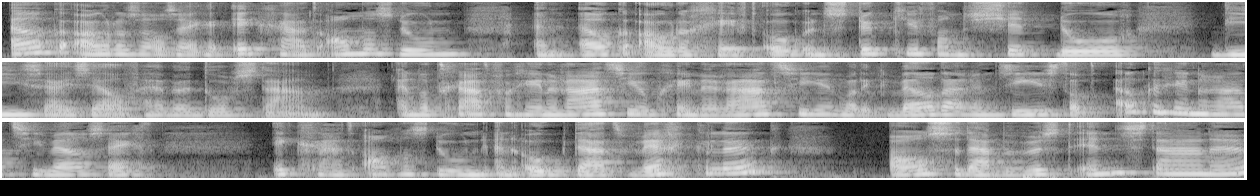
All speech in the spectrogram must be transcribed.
Elke ouder zal zeggen: Ik ga het anders doen. En elke ouder geeft ook een stukje van de shit door die zij zelf hebben doorstaan. En dat gaat van generatie op generatie. En wat ik wel daarin zie is dat elke generatie wel zegt: ik ga het anders doen. En ook daadwerkelijk, als ze daar bewust in staan, hè,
